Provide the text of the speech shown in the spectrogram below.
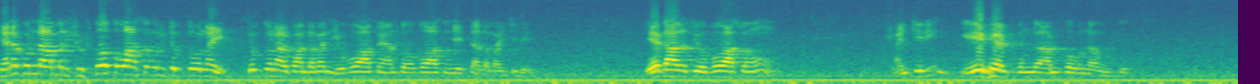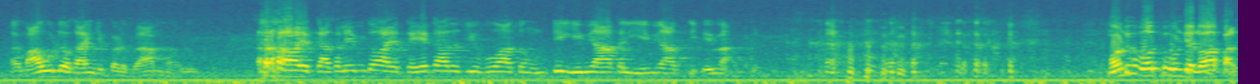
తినకుండా మరి శుష్కోపవాసములు చెబుతున్నాయి. చెబుతున్నారు కొంతమంది ఉపవాసం ఎంత? ఉపవాసం చేస్తే అంత మంచిది. ఏకాదశి ఉపవాసం మంచిది ఏమి అంటుకుండా అంటుకోకుండా ఉంటుంది మా ఊళ్ళో ఒక ఆయన చెప్పాడు బ్రాహ్మణుడు. ఆ యొక్క అసలేమిటో ఆ యొక్క ఏకాదశి ఉపవాసం ఉంటే ఏమి ఆకలి ఏమి ఆకలి ఏమి ఆకలి మండుకు పోతూ ఉండే లోపల.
